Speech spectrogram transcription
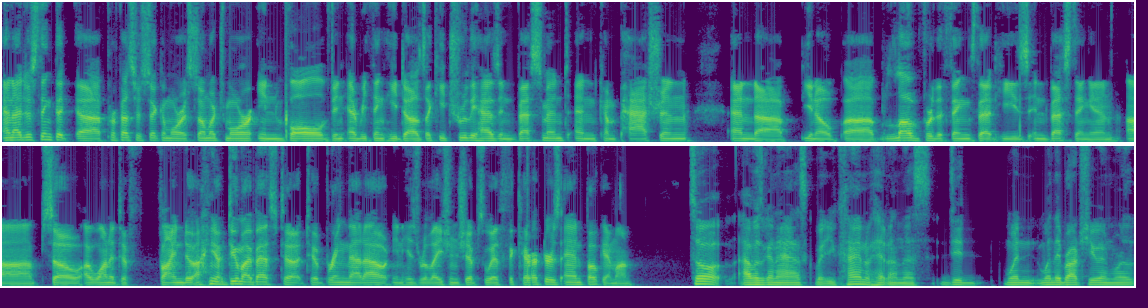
and I just think that uh, Professor Sycamore is so much more involved in everything he does like he truly has investment and compassion and uh, you know uh, love for the things that he's investing in. Uh, so I wanted to find you know do my best to to bring that out in his relationships with the characters and Pokemon. So I was gonna ask, but you kind of hit on this. Did when when they brought you in, were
